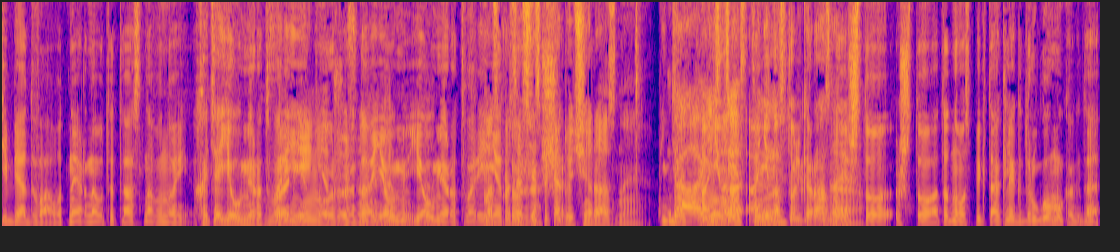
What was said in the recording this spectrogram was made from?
тебя два. Вот, наверное, вот это основной. Хотя я умиротворение Творение тоже, тоже, да, я, уми- наверное, я да. У умиротворение нас просто тоже. все спектакли очень разные. Да, они, на- естественно. они настолько разные, Да. что, что от одного спектакля к другому, когда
